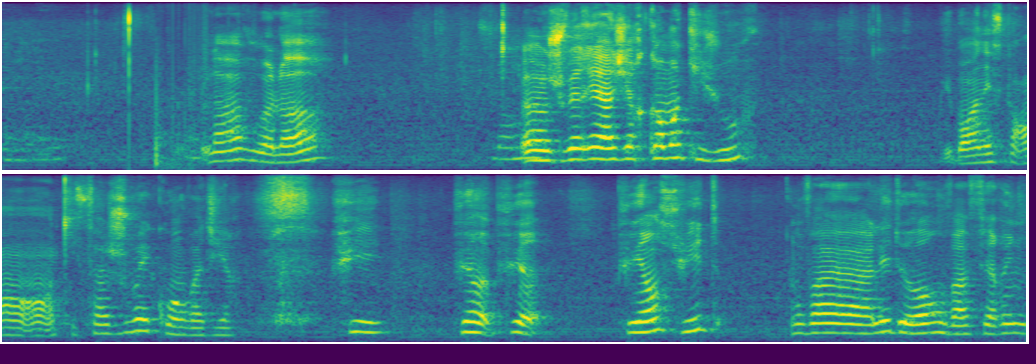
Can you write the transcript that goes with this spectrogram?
vidéo. Là, voilà. Euh, je vais réagir comment qu'il joue. Puis bon, en espérant qu'il sache jouer, quoi, on va dire. Puis, puis, puis, puis ensuite, on va aller dehors, on va faire une,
